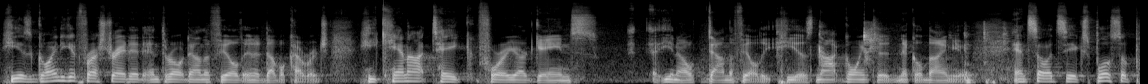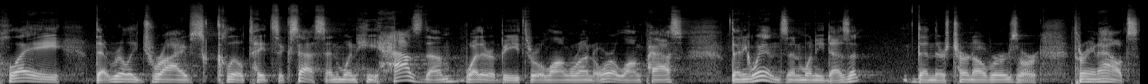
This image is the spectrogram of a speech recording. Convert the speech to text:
he is going to get frustrated and throw it down the field in a double coverage. He cannot take four yard gains you know, down the field. He, he is not going to nickel dime you. And so it's the explosive play that really drives Khalil Tate's success. And when he has them, whether it be through a long run or a long pass, then he wins. And when he doesn't, then there's turnovers or three and outs.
